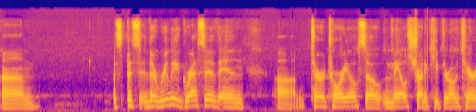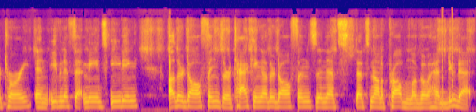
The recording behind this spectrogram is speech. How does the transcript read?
Um, speci- they're really aggressive and um, territorial, so the males try to keep their own territory, and even if that means eating other dolphins or attacking other dolphins, then that's that's not a problem. They'll go ahead and do that.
